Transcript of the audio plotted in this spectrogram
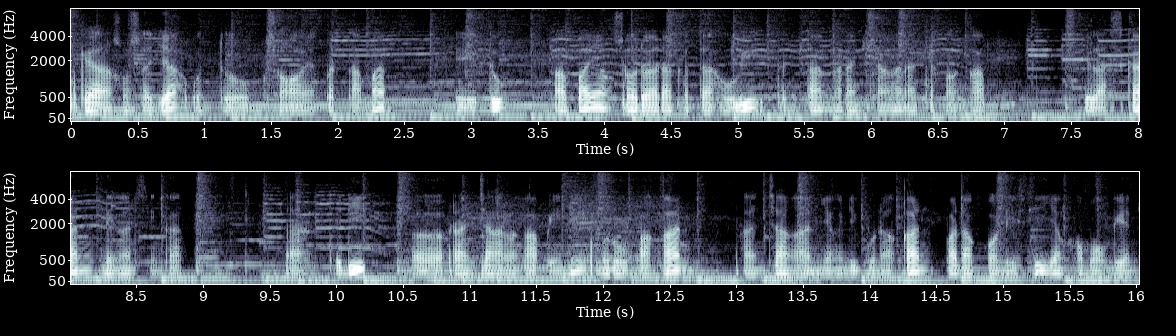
Oke, langsung saja untuk soal yang pertama, yaitu apa yang saudara ketahui tentang rancangan acak lengkap? Jelaskan dengan singkat. Nah, jadi e, rancangan lengkap ini merupakan rancangan yang digunakan pada kondisi yang homogen.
